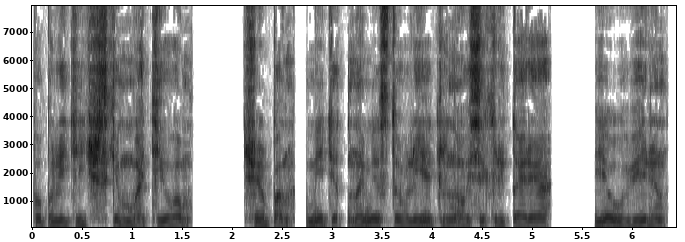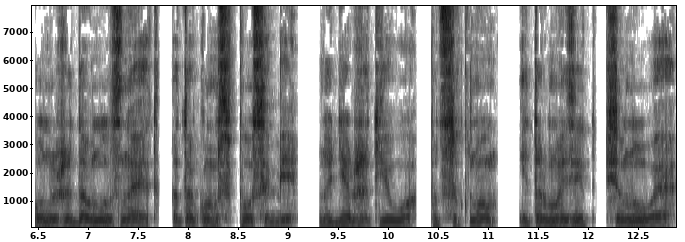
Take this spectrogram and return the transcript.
по политическим мотивам. Чапан метит на место влиятельного секретаря. Я уверен, он уже давно знает о таком способе, но держит его под сукном и тормозит все новое,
